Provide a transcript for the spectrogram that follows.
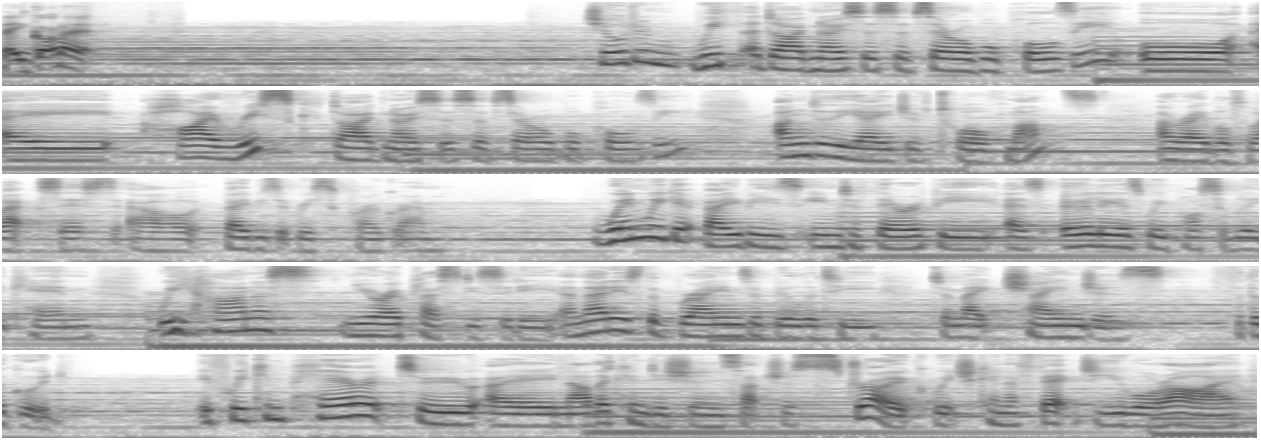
They got it. Children with a diagnosis of cerebral palsy or a high risk diagnosis of cerebral palsy under the age of 12 months are able to access our Babies at Risk program. When we get babies into therapy as early as we possibly can, we harness neuroplasticity, and that is the brain's ability to make changes for the good. If we compare it to another condition such as stroke, which can affect you or I,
